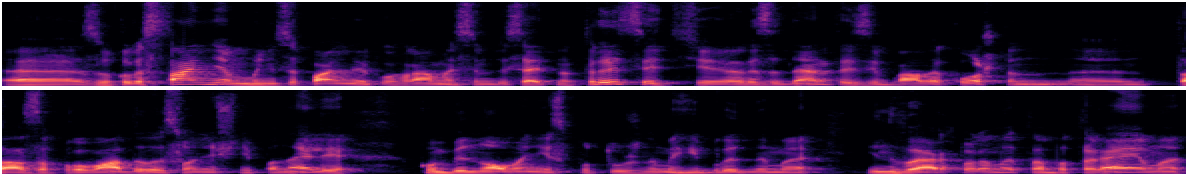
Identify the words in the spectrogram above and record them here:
Е, З використанням муніципальної програми 70 на 30 е, резиденти зібрали кошти е, та запровадили сонячні панелі, комбіновані з потужними гібридними інверторами та батареями,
